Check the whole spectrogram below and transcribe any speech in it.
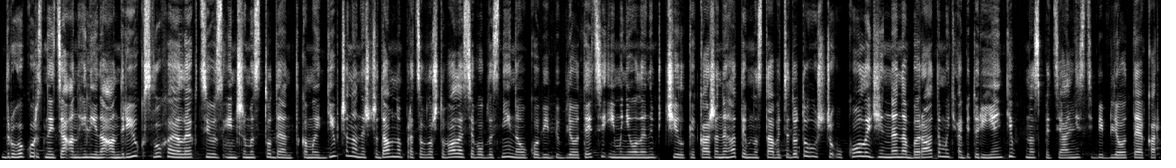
Другокурсниця Ангеліна Андріюк слухає лекцію з іншими студентками. Дівчина нещодавно працевлаштувалася в обласній науковій бібліотеці імені Олени Пчілки. Каже, негативно ставиться до того, що у коледжі не набиратимуть абітурієнтів на спеціальність бібліотекар.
